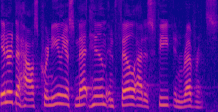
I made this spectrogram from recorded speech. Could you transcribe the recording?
entered the house, Cornelius met him and fell at his feet in reverence.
